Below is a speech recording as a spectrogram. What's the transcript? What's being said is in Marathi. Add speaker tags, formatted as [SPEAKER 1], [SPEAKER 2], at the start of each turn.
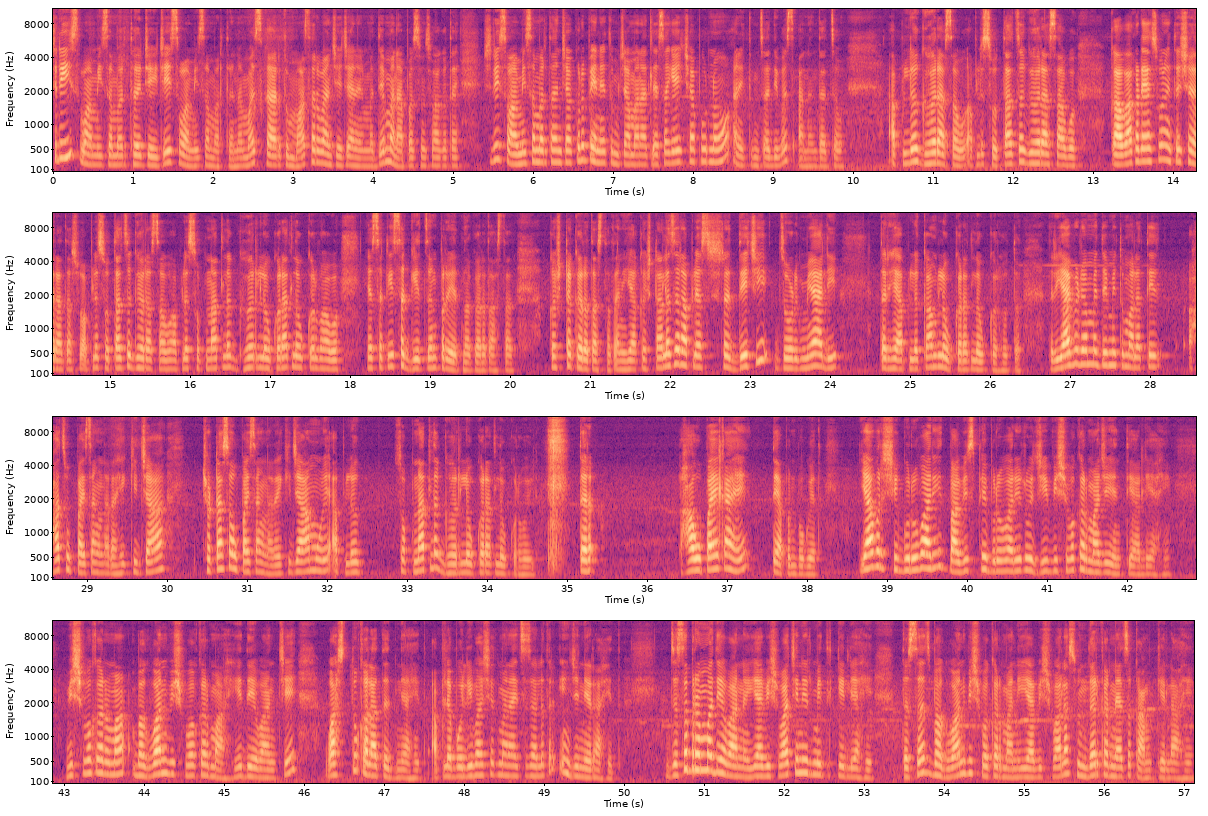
[SPEAKER 1] श्री स्वामी समर्थ जय जय स्वामी समर्थ. नमस्कार तुम्हा सर्वांच्या चॅनलमध्ये मनापासून स्वागत आहे. श्री स्वामी समर्थांच्या कृपेने तुमच्या मनातल्या सगळ्या इच्छा पूर्ण हो आणि तुमचा दिवस आनंदात जाऊ आपलं घर असावं आपलं स्वतःचं घर असावं. गावाकडे असो नाही तर शहरात असो आपलं स्वतःचं घर असावं आपल्या स्वप्नातलं घर लवकरात लवकर व्हावं यासाठी सगळेजण प्रयत्न करत असतात कष्ट करत असतात आणि या कष्टाला जर आपल्या श्रद्धेची जोड मिळाली तर हे आपलं काम लवकरात लवकर होतं. तर या व्हिडिओमध्ये मी तुम्हाला ते हाच उपाय सांगणार आहे की ज्या छोटासा उपाय सांगणार आहे की ज्यामुळे आपलं स्वप्नातलं घर लवकरात लवकर होईल. तर हा उपाय काय आहे ते आपण बघूयात. यावर्षी गुरुवारी बावीस फेब्रुवारी रोजी विश्वकर्मा जयंती आली आहे. विश्वकर्मा भगवान विश्वकर्मा हे देवांचे वास्तुकलातज्ञ आहेत. आपल्या बोलीभाषेत म्हणायचं झालं तर इंजिनियर आहेत. जसं ब्रह्मदेवानं या विश्वाची निर्मिती केली आहे तसंच भगवान विश्वकर्माने या विश्वाला सुंदर करण्याचं काम केलं आहे.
